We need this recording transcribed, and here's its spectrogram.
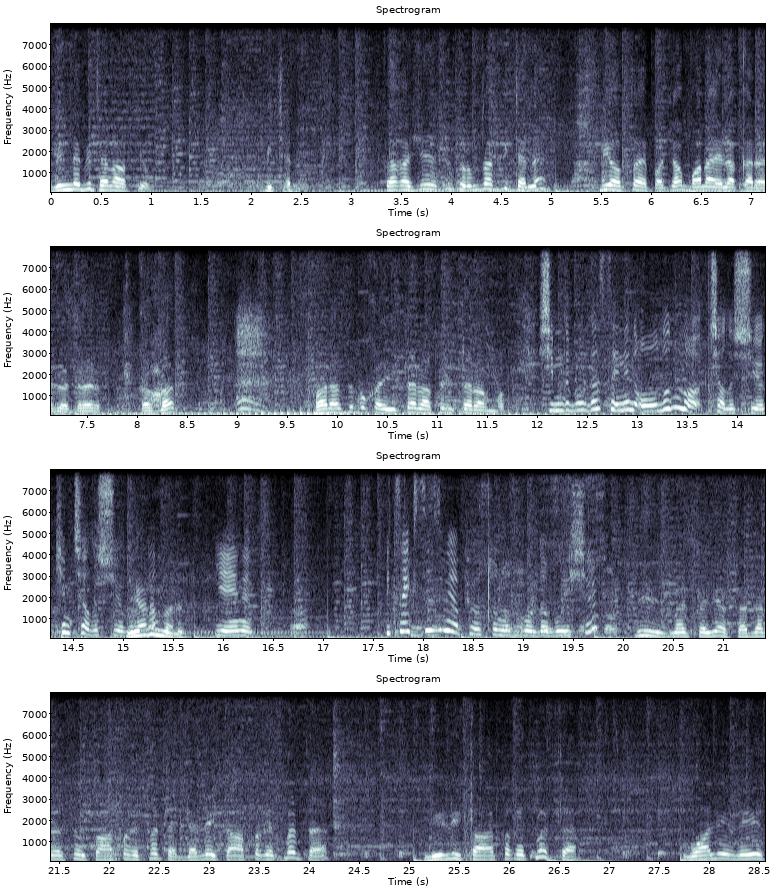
günde bir tane atıyorum. Bir tane. Fakat şimdi şu durumda bir tane bir hafta yapacağım. Bana ele karar verdiler kızlar. Parası bu kadar ister alsın ister almasın. Şimdi burada senin oğlun mu çalışıyor? Kim çalışıyor burada? Yeğenim benim. Yeğenin. Bir tek siz mi yapıyorsunuz burada bu işi? Bir mesleğe federasyon tahakkuk etmezse, dernek tahakkuk etmezse, birlik tahakkuk etmezse, vali, reis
